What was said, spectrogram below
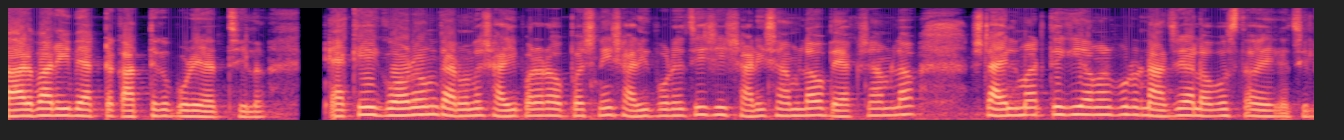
বারবার এই ব্যাগটা কার থেকে পড়ে যাচ্ছিল? একেই গরম, তার মধ্যে শাড়ি পরার অভ্যাস নেই, শাড়ি পরেছি, সেই শাড়ি সামলাও, ব্যাগ সামলাও স্টাইল মারতে গিয়ে আমার পুরো নাজেয়াল অবস্থা হয়ে গেছিল।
